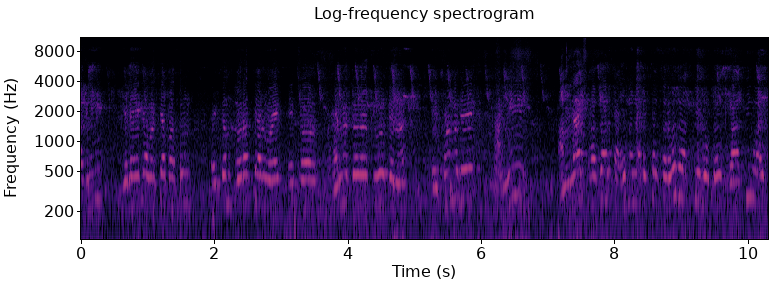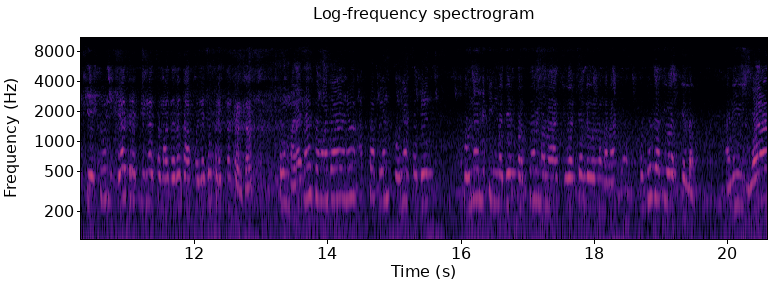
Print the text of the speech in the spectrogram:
मागणी गेल्या एका वर्षापासून एकदम जोरात चालू आहे. एक भयानक सुरू होते ना त्याच्यामध्ये काही आमदार खासदार काही म्हणण्यापेक्षा सर्वच राजकीय लोक जातीवाद चेतून या दृष्टीनं समाजाला दाखवण्याचा प्रयत्न करतात. तो मराठा समाजानं आतापर्यंत कोण्या सभेत कोण्या मिटिंगमध्ये पर्सनल म्हणा किंवा चंद्रवर्ण म्हणा कुठं जातीवाद केला? आणि या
